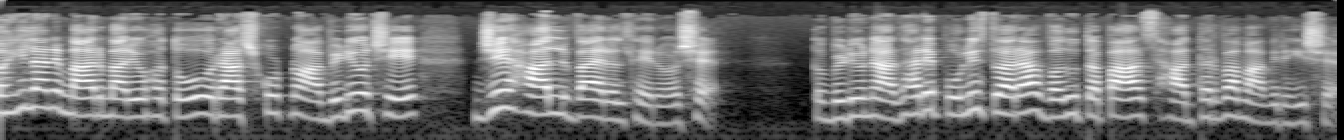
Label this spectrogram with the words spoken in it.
મહિલાને માર માર્યો હતો. રાજકોટનો આ વીડિયો છે, જે હાલ વાયરલ થઈ રહ્યો છે. તો વિડીયોના આધારે પોલીસ દ્વારા વધુ તપાસ હાથ ધરવામાં આવી રહી છે.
